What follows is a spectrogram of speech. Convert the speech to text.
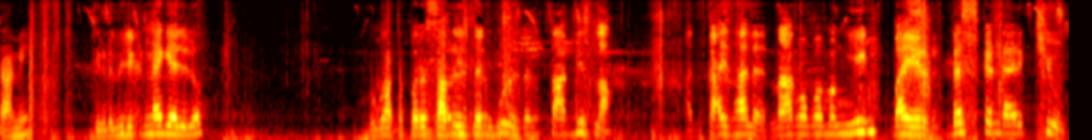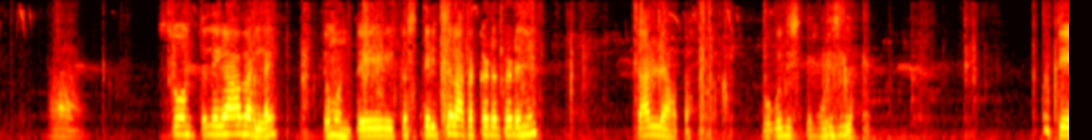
रिवर्स आम्ही तिकडे विहिरीकडे नाही गेलेलो. बघू आता परत साप दिसला की दिसलं. साप दिसला आणि काय झालं नागबाबा मग येईन बाहेर डस्कन डायरेक्ट शिव हा. सोम तर लय घाबरलाय. तो म्हणतोय कस तरी चल आता कड कडनी चाललोय आता. बघू दिसलं दिसलं. ते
